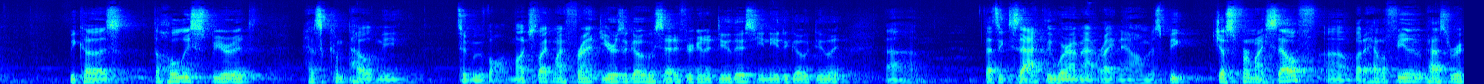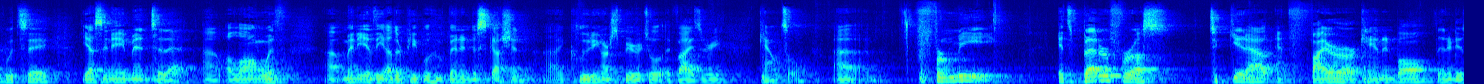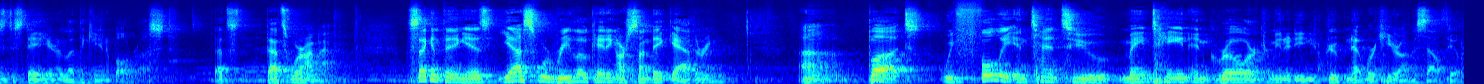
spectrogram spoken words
because the Holy Spirit has compelled me to move on. Much like my friend years ago who said, if you're going to do this, you need to go do it. Um, that's exactly where I'm at right now. I'm going to speak just for myself, um, but I have a feeling that Pastor Rick would say yes and amen to that, uh, along with uh, many of the other people who've been in discussion, uh, including our spiritual advisory council. Uh, for me, it's better for us to get out and fire our cannonball than it is to stay here and let the cannonball rust. That's, that's where I'm at. Second thing is, yes, we're relocating our Sunday gathering, um, but we fully intend to maintain and grow our community and group network here on the South Hill.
